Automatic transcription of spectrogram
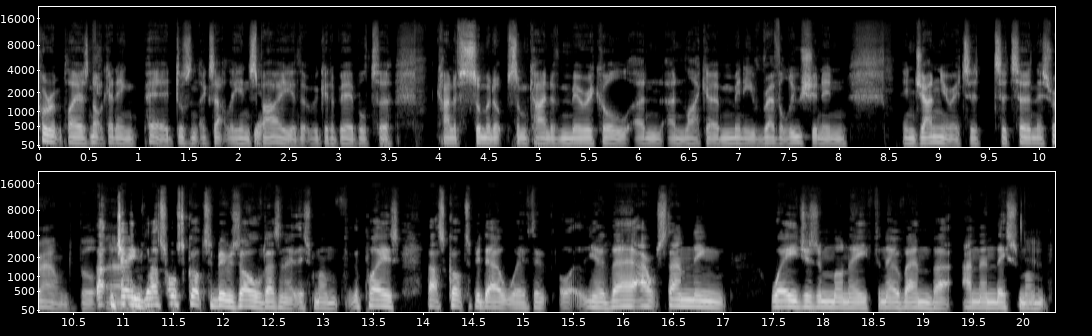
current players not getting paid doesn't exactly inspire yeah. you that we're going to be able to kind of summon up some kind of miracle and and like a mini revolution in in January to to turn this round. But that, James, um, that's what's got to be resolved, hasn't it? This month, the players that's got to be dealt with. You know, their outstanding wages and money for November, and then this month. Yeah.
